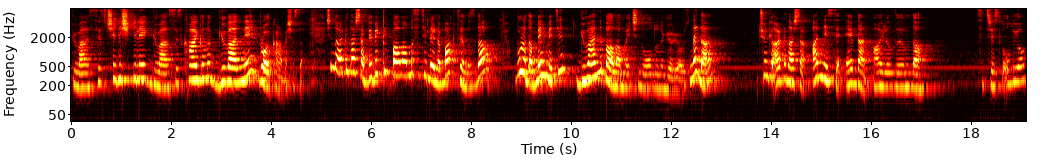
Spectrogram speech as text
güvensiz çelişkili, güvensiz kaygılı, güvenli rol karmaşası. Şimdi arkadaşlar bebeklik bağlanma stillerine baktığımızda burada Mehmet'in güvenli bağlanma içinde olduğunu görüyoruz. Neden? Çünkü arkadaşlar annesi evden ayrıldığında stresli oluyor,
